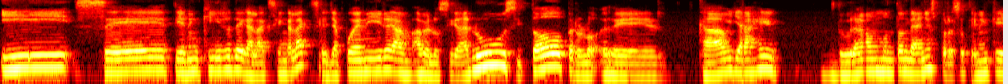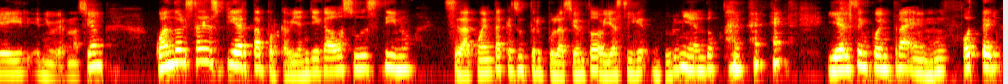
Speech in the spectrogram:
y se tienen que ir de galaxia en galaxia. Ya pueden ir a, velocidad luz y todo, pero eh, cada viaje dura un montón de años, por eso tienen que ir en hibernación. Cuando él se despierta, porque habían llegado a su destino, se da cuenta que su tripulación todavía sigue durmiendo y él se encuentra en un hotel,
